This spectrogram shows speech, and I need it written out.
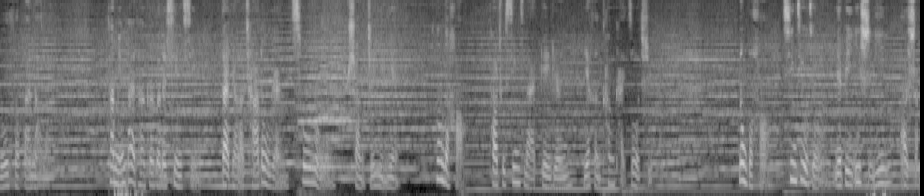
如何烦恼了。他明白他哥哥的性情，代表了茶洞人粗鲁爽直一面，弄得好，掏出心子来给人也很慷慨作取；弄不好，亲舅舅也必一十一二十二。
